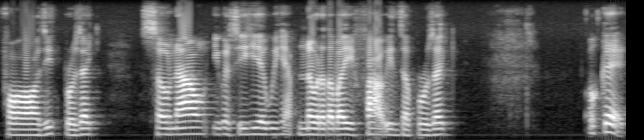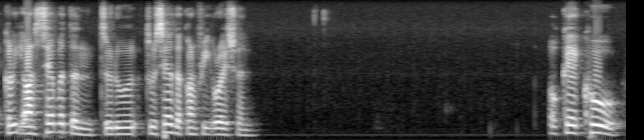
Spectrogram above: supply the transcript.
for this project. So now you can see here we have no database file in the project. Okay click on save button to do to save the configuration. Okay cool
